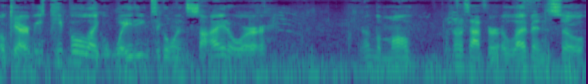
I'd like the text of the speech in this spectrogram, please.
Okay, are these people like waiting to go inside or, you know, the mall, I know it's after 11, so.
